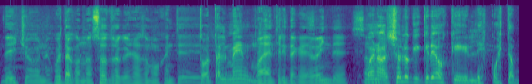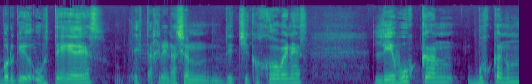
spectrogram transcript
de hecho, nos cuesta con nosotros, que ya somos gente de Totalmente. más de 30 que de 20. Son- Bueno, yo lo que creo es que les cuesta porque ustedes, esta generación de chicos jóvenes, le buscan, buscan un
